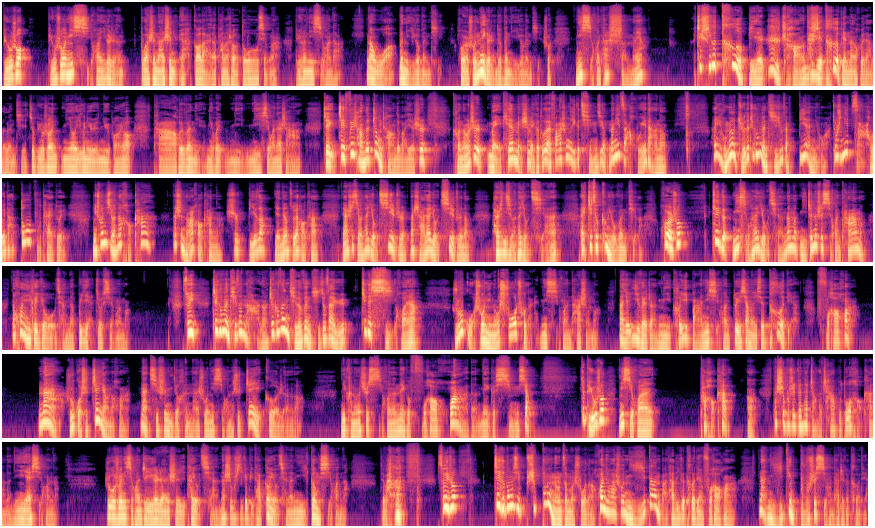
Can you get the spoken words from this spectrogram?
比如说，比如说你喜欢一个人，不管是男是女，高矮的、胖的、瘦的都行啊。比如说你喜欢他，那我问你一个问题，或者说那个人就问你一个问题，说你喜欢他什么呀？这是一个特别日常，但是也特别难回答的问题。就比如说你有一个女女朋友，她会问你，你会你你喜欢她啥？这这非常的正常，对吧？也是。可能是每天每时每刻都在发生的一个情境，那你咋回答呢？哎，有没有觉得这个问题有点别扭啊？就是你咋回答都不太对。你说你喜欢她好看，那是哪儿好看呢？是鼻子、眼睛、嘴好看？你还是喜欢他有气质？那啥叫有气质呢？还是你喜欢他有钱？哎，这就更有问题了。或者说，这个你喜欢他有钱，那么你真的是喜欢他吗？那换一个有钱的不也就行了吗？所以。这个问题在哪儿呢？这个问题的问题就在于这个喜欢呀。如果说你能说出来你喜欢他什么，那就意味着你可以把你喜欢对象的一些特点符号化。那如果是这样的话，那其实你就很难说你喜欢的是这个人了。你可能是喜欢的那个符号化的那个形象。就比如说你喜欢他好看啊。他是不是跟他长得差不多好看的你也喜欢呢？如果说你喜欢这一个人是他有钱，那是不是一个比他更有钱的你更喜欢呢？对吧？所以说这个东西是不能这么说的。换句话说，你一旦把他的一个特点符号化，那你一定不是喜欢他这个特点。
